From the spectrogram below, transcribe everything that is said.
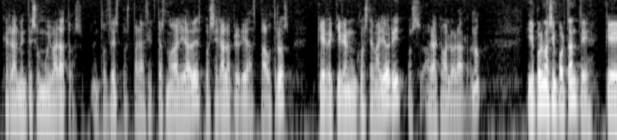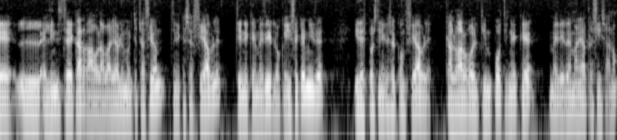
que realmente son muy baratos. Entonces, pues para ciertas modalidades, pues será la prioridad. Para otros que requieren un coste mayor y pues habrá que valorarlo. ¿no? Y después, más importante, que el, índice de carga o la variable de monitorización tiene que ser fiable, tiene que medir lo que dice que mide y después tiene que ser confiable, que a lo largo del tiempo tiene que medir de manera precisa. ¿no?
